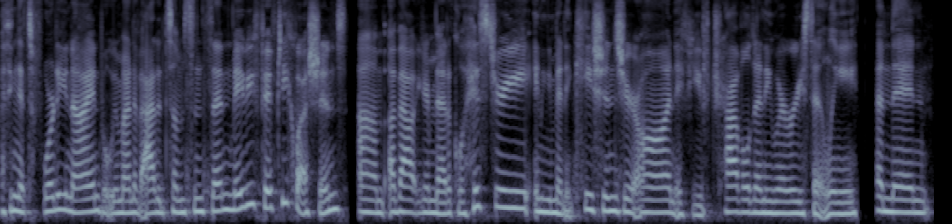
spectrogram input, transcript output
I think it's forty nine, but we might have added some since then. Maybe fifty questions um, about your medical history, any medications you're on, if you've traveled anywhere recently, and then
